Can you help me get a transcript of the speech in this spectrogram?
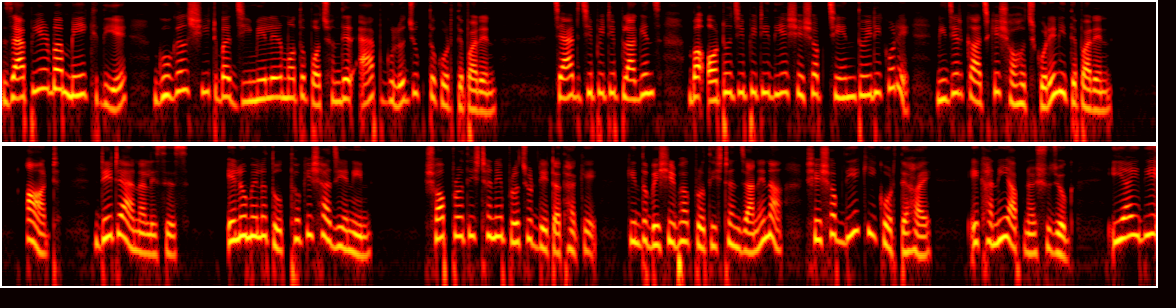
জ্যাপিয়ার বা মেক দিয়ে গুগল শিট বা জিমেলের মতো পছন্দের অ্যাপগুলো যুক্ত করতে পারেন। চ্যাট জিপিটি প্লাগিনস বা অটো জিপিটি দিয়ে সেসব চেন তৈরি করে নিজের কাজকে সহজ করে নিতে পারেন। আট, ডেটা অ্যানালিসিস। এলোমেলো তথ্যকে সাজিয়ে নিন। সব প্রতিষ্ঠানে প্রচুর ডেটা থাকে, কিন্তু বেশিরভাগ প্রতিষ্ঠান জানে না সেসব দিয়ে কি করতে হয়। এখানেই আপনার সুযোগ। ইআই দিয়ে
